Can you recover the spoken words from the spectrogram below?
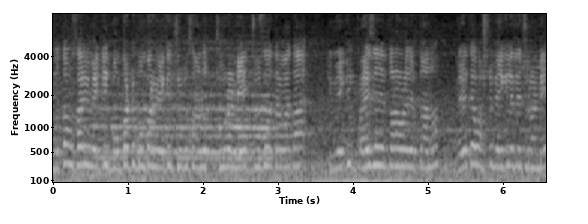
మొత్తం ఒకసారి vehicle bumper to bumper vehicle చూపిస్తాను. చూడండి. చూసిన తర్వాత ఈ వెహికల్ ప్రైస్ ఏం చెప్తానో కూడా చెప్తాను. మీరైతే ఫస్ట్ వెహికల్ అయితే చూడండి.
